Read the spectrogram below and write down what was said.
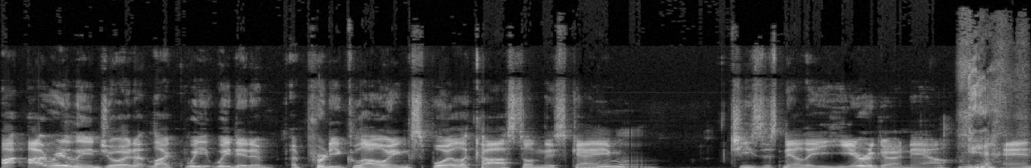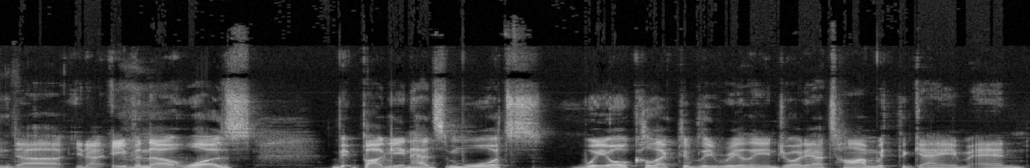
I, I really enjoyed it. Like we we did a, a pretty glowing spoiler cast on this game. Jesus, nearly a year ago now. And uh, you know, even though it was a bit buggy and had some warts, we all collectively really enjoyed our time with the game and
